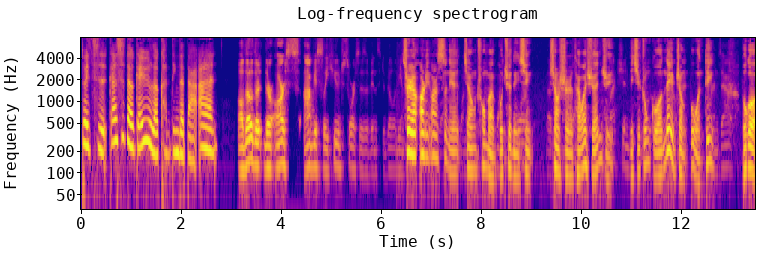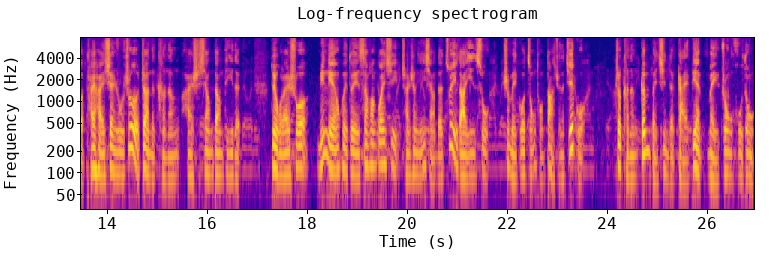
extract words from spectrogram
对此，甘斯德给予了肯定的答案。虽然二零二四年将充满不确定性，像是台湾选举以及中国内政不稳定，不过台海陷入热战的可能还是相当低的。对我来说，明年会对三方关系产生影响的最大因素是美国总统大选的结果，这可能根本性的改变美中互动。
